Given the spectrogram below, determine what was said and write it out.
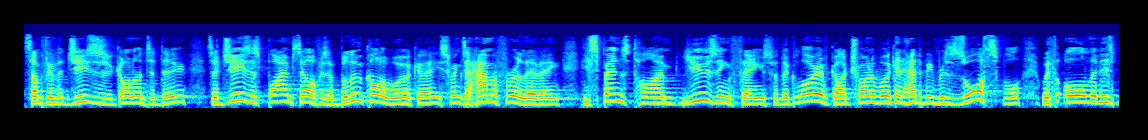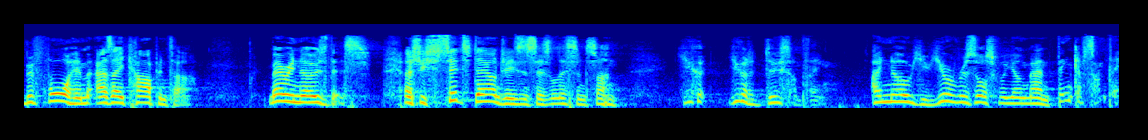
something that Jesus had gone on to do. So Jesus by himself is a blue collar worker. He swings a hammer for a living. He spends time using things for the glory of God, trying to work out how to be resourceful with all that is before him as a carpenter. Mary knows this. And she sits down, Jesus says, Listen, son, you got, you got to do something. I know you. You're a resourceful young man. Think of something.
